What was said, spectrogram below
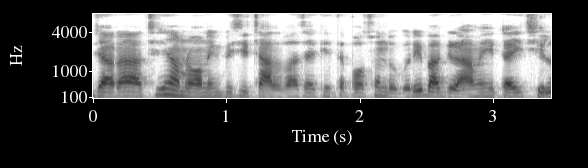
যারা আছি, আমরা অনেক বেশি চাল ভাজা খেতে পছন্দ করি, বা গ্রামে এটাই ছিল,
